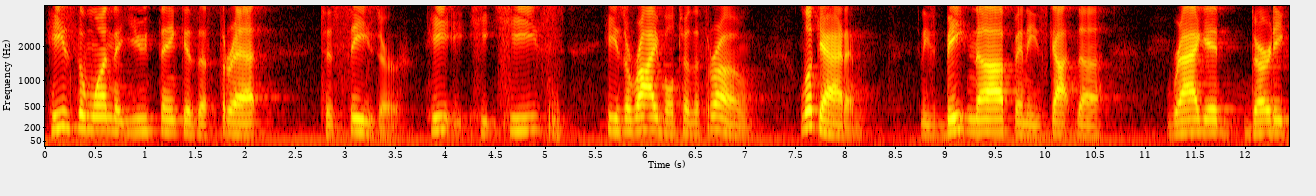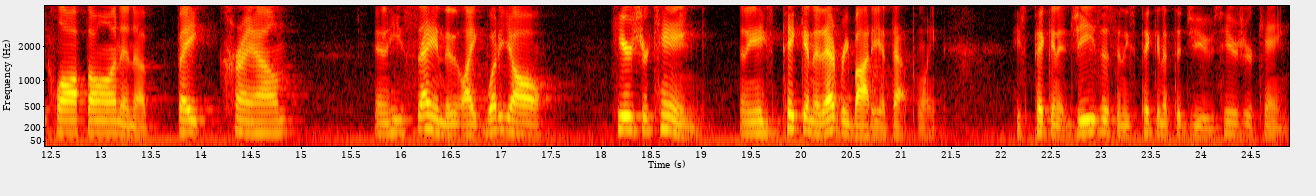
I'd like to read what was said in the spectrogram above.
He's the one that you think is a threat to Caesar. He, he he's he's a rival to the throne. Look at him. And he's beaten up and he's got the ragged, dirty cloth on and a fake crown. And he's saying that, like, what are y'all? Here's your king. And he's picking at everybody at that point. He's picking at Jesus and he's picking at the Jews. Here's your king.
